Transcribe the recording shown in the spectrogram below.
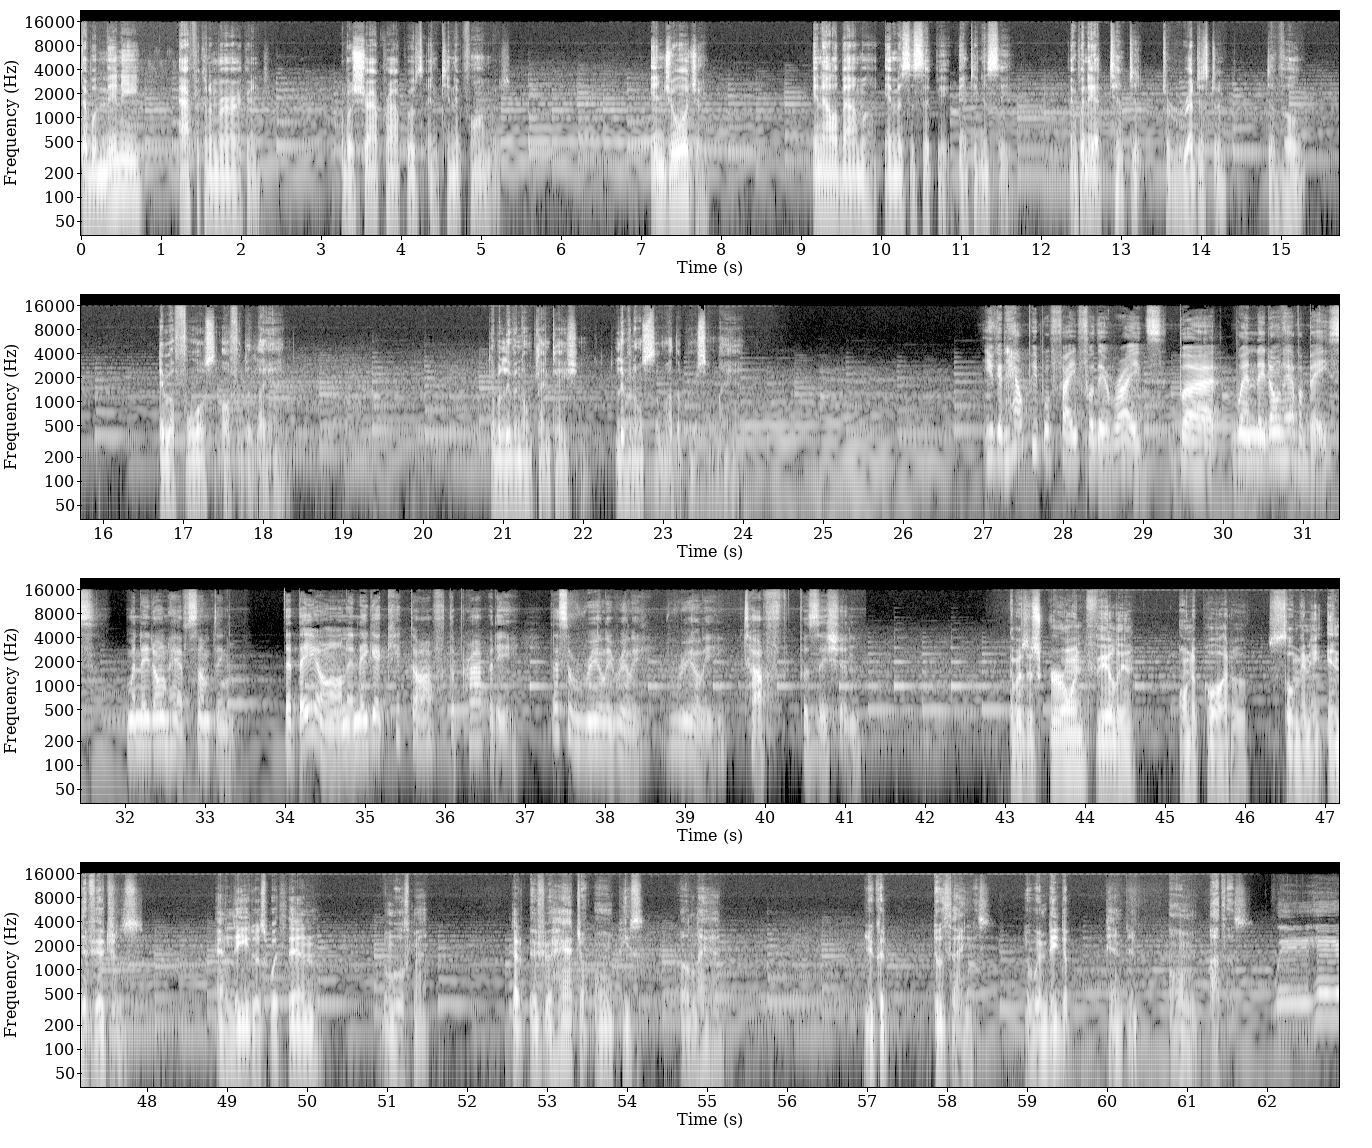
There were many African Americans that were sharecroppers and tenant farmers in Georgia, in Alabama, in Mississippi, in Tennessee. And when they attempted to register to vote, they were forced off of the land. They were living on plantations, living on some other person's land. You can help people fight for their rights, but when they don't have a base, when they don't have something that they own and they get kicked off the property, that's a really, really, really tough position. There was this growing feeling on the part of so many individuals and leaders within the movement that if you had your own piece of land, you could do things. You wouldn't be dependent on others. Hey.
